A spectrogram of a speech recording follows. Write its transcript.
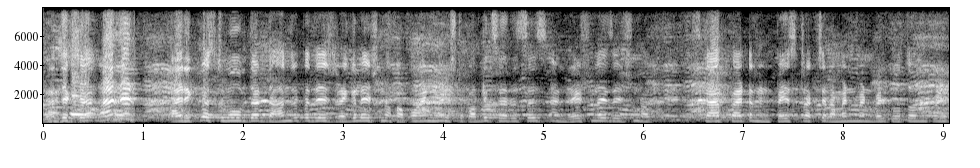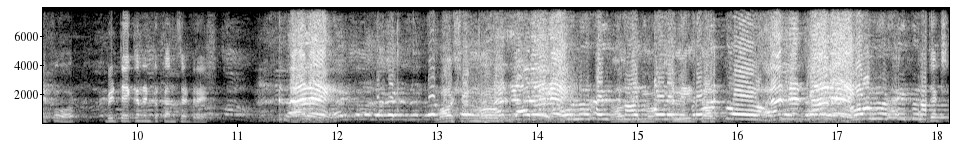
Adhyaksha, I request to move that the Andhra Pradesh regulation of appointments to public services and rationalization of staff pattern and pay structure amendment bill 2024 be taken into consideration. Motion moved. motion is అధ్యక్ష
